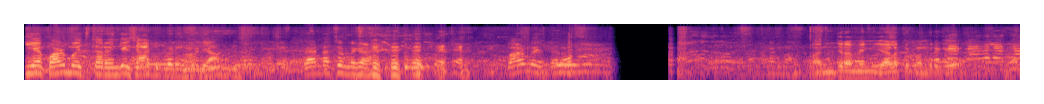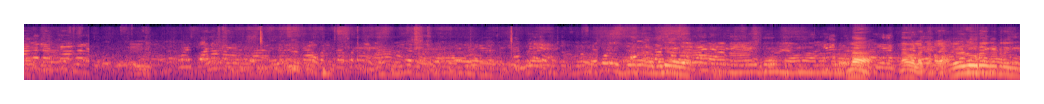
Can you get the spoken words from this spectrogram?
ஏன் குழம்பு வச்சு தரேன் இங்கே சாப்பிட்டு போயிடுங்க இல்லையா வேண்டாம் சொல்லுங்க. குழம்பு வச்சு தரேன். வஞ்சிர மீன் ஏலத்துக்கு வந்திருக்கு. ஐயோ. என்ன என்ன விலை கனவா எழுநூறுவா கட்டுறீங்க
